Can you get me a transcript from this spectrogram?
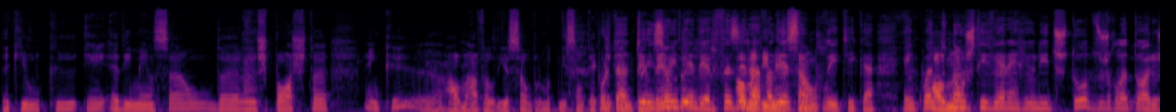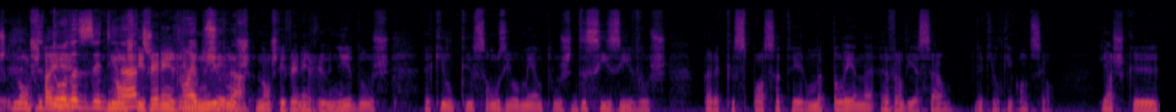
daquilo que é a dimensão da resposta em que uh, há uma avaliação por uma comissão técnica Portanto, em seu entender, fazer a avaliação política enquanto uma, não estiverem reunidos todos os relatórios de todas as entidades, não, estiverem não reunidos, é Não estiverem reunidos aquilo que são os elementos decisivos para que se possa ter uma plena avaliação daquilo que aconteceu. E acho que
